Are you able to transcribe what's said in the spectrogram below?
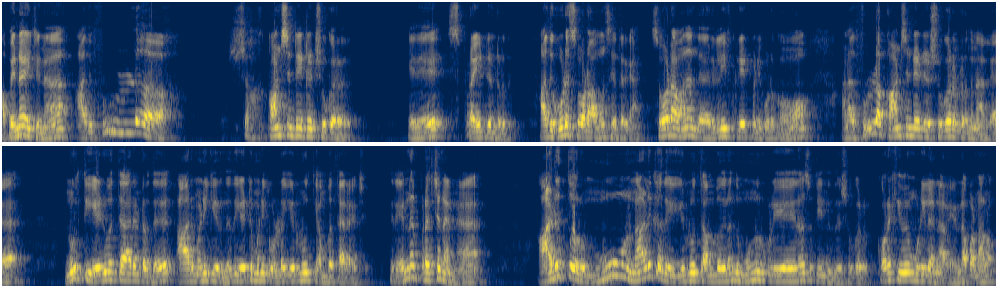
அப்போ என்ன ஆயிடுச்சுன்னா அது ஃபுல்லாக கான்சன்ட்ரேட்டட் சுகர் அது இது ஸ்ப்ரைட்டுன்றது அது கூட சோடாவும் சேர்த்துருக்காங்க. சோடா வந்து அந்த ரிலீஃப் க்ரியேட் பண்ணி கொடுக்கும். ஆனால் அது ஃபுல்லாக கான்சன்ட்ரேட்டட் சுகர்ன்றதுனால நூற்றி எழுபத்தாறுன்றது ஆறு மணிக்கு இருந்தது எட்டு மணிக்குள்ளே இருநூற்றி ஐம்பத்தாறு ஆச்சு இது என்ன பிரச்சனைன்னா அடுத்த ஒரு மூணு நாளுக்கு அது இருநூற்றி ஐம்பதுலேருந்து முந்நூறுக்குள்ளேயே தான் சுற்றி இருந்தது சுகர் குறைக்கவே முடியல என்னால். என்ன பண்ணாலும்.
